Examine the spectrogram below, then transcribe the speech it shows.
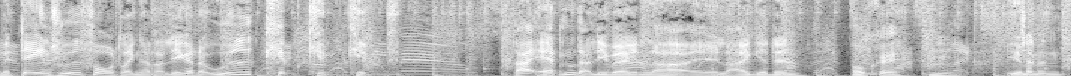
med dagens udfordringer, der ligger derude. Kæmp, kæmp, kæmp. Der er 18, der alligevel har øh, liket den. Okay. Mm. Jamen, Så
